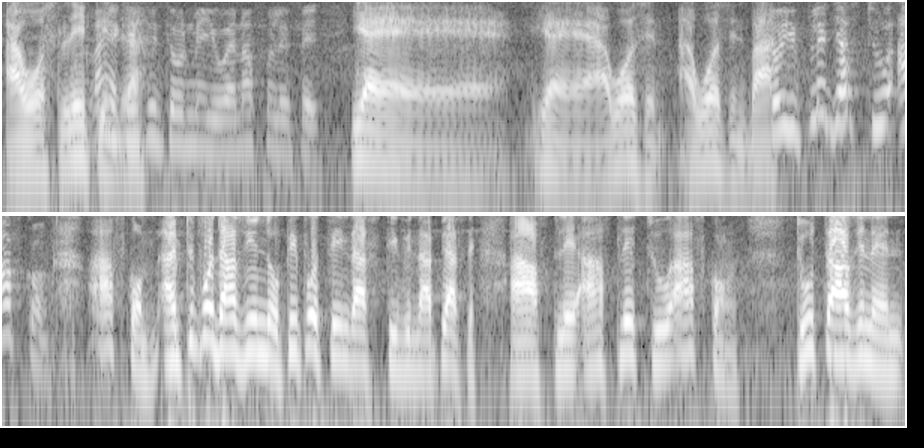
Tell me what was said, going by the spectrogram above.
I was limping. Like. Kingston told me you were not fully fit. Yeah, yeah, yeah, yeah, yeah, I wasn't. I wasn't bad. So you played just two AFCON. AFCON. And people doesn't know. People think that Stephen Appiah I've played, I've played two AFCON. 2000 and,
